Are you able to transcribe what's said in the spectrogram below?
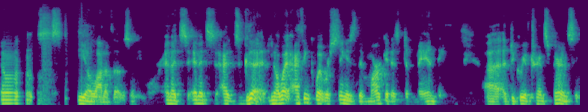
don't see a lot of those anymore, and it's and it's it's good. You know what? I think what we're seeing is the market is demanding uh, a degree of transparency.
